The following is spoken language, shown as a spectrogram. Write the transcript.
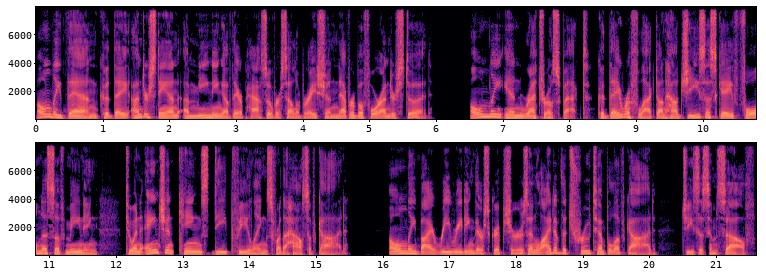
Only then could they understand a meaning of their Passover celebration never before understood. Only in retrospect could they reflect on how Jesus gave fullness of meaning to an ancient king's deep feelings for the house of God. Only by rereading their scriptures in light of the true temple of God, Jesus himself,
